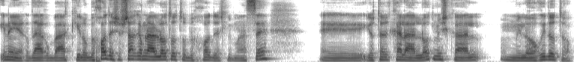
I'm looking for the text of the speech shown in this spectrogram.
הנה ירדה 4 קילו בחודש, אפשר גם להעלות אותו בחודש למעשה. אה, יותר קל להעלות משקל מלהוריד אותו.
